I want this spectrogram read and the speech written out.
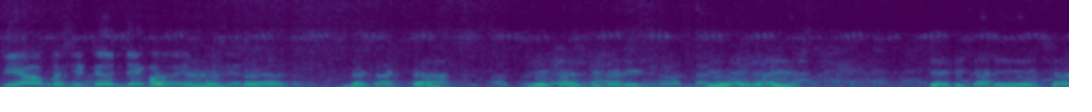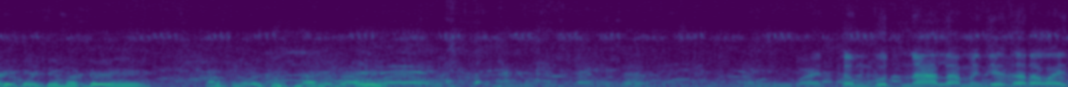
देवापाशी ठेवून द्या. न टाकता एकाच ठिकाणी ठेवायचे आहेत त्या ठिकाणी कार्यकर्ते मंडळी आपल्याला सूचना देत आहेत. वाईट तंबूत ना आला म्हणजे जरा वाईट.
